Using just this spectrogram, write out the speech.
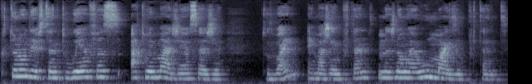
que tu não dês tanto ênfase à tua imagem, ou seja, tudo bem, a imagem é importante, mas não é o mais importante.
